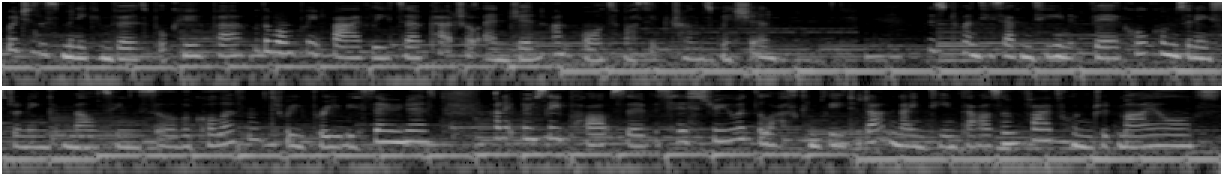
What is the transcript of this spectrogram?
which is this mini convertible Cooper with a 1.5 litre petrol engine and automatic transmission. This 2017 vehicle comes in a stunning melting silver colour from three previous owners and it boasts a part service history with the last completed at 19,500 miles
